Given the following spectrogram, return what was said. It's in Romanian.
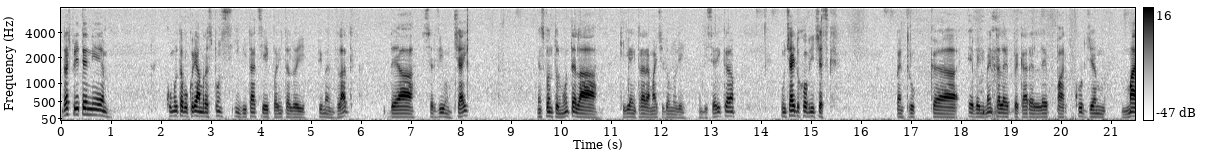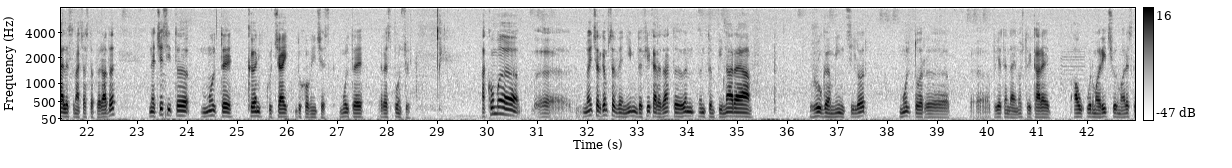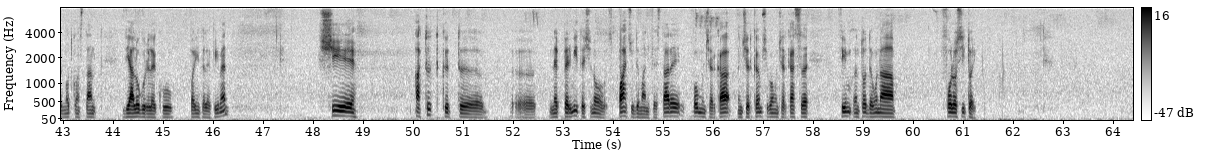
Dragi prieteni, cu multă bucurie am răspuns invitației părintelui Pimen Vlad de a servi un ceai în Sfântul Munte la chilia intrarea Maicii Domnului în biserică, un ceai duhovnicesc, pentru că evenimentele pe care le parcurgem, mai ales în această perioadă, necesită multe căni cu ceai duhovnicesc, multe răspunsuri. Acum, uh, noi încercăm să venim de fiecare dată în întâmpinarea rugăminților multor uh, uh, prieteni ai noștri care au urmărit și urmăresc în mod constant dialogurile cu Părintele Pimen. Și atât cât ne permite și nou spațiu de manifestare, vom încerca, încercăm și vom încerca să fim întotdeauna folositori.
